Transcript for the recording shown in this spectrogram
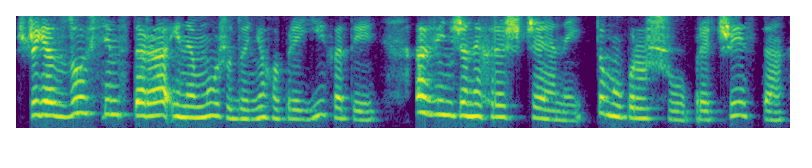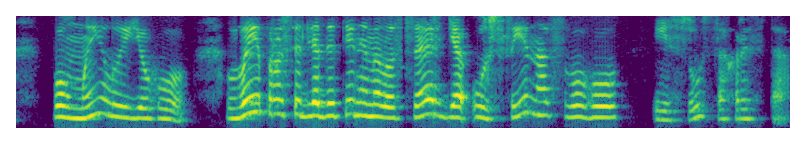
що я зовсім стара і не можу до нього приїхати, а він же не хрещений, тому прошу, пречиста, помилуй його, випроси для дитини милосердя у Сина свого Ісуса Христа.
